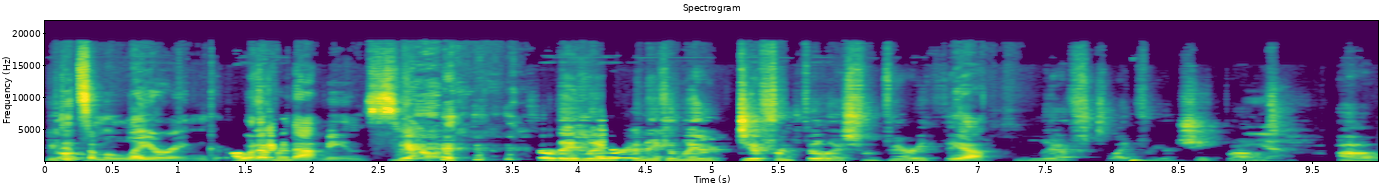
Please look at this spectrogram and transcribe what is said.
Fine. We did some layering, whatever that means. Yeah. so they layer and they can layer different fillers from very thick Yeah. lift, like for your cheekbones, Yeah. uh,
